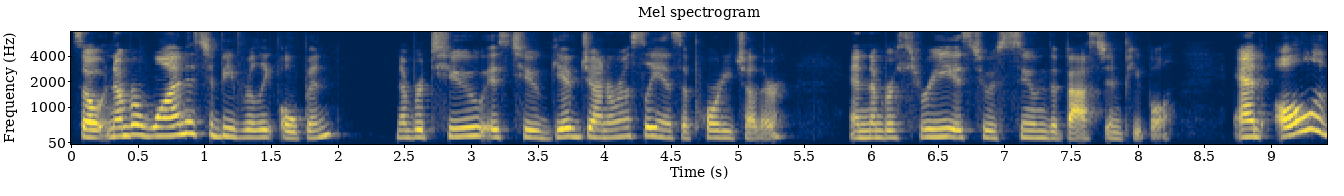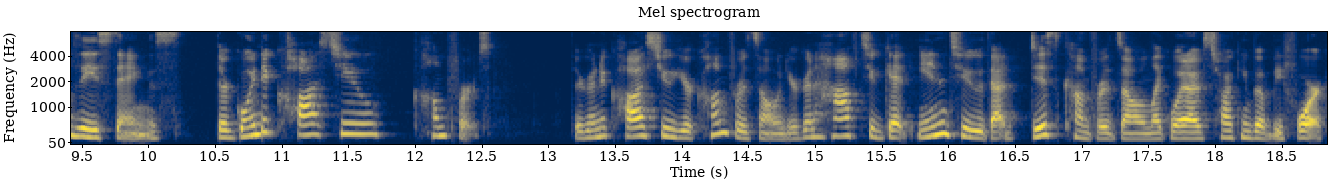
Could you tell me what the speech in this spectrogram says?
So, number one is to be really open. Number two is to give generously and support each other. And number three is to assume the best in people. And all of these things, they're going to cost you comfort. They're going to cost you your comfort zone. You're going to have to get into that discomfort zone, like what I was talking about before.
